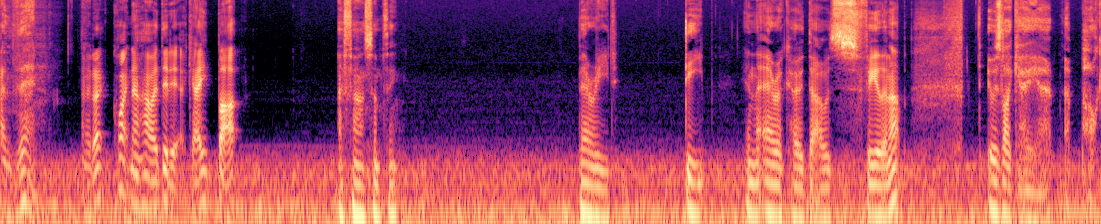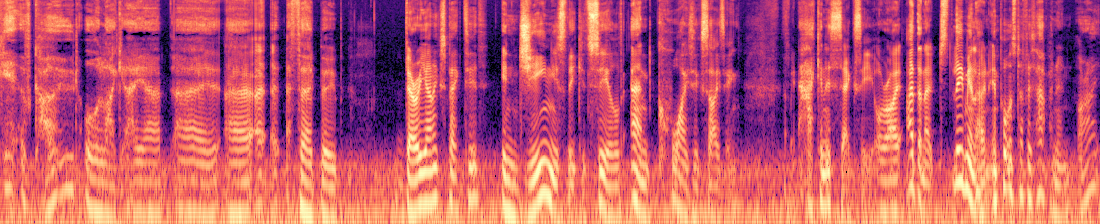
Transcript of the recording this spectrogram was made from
and then, I don't quite know how I did it, okay, but I found something buried deep in the error code that I was feeling up. It was like a, uh, a pocket of code or like a, uh, uh, a, a third boob. Very unexpected, ingeniously concealed, and quite exciting. I mean, hacking is sexy, alright? I don't know, just leave me alone. Important stuff is happening, alright?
